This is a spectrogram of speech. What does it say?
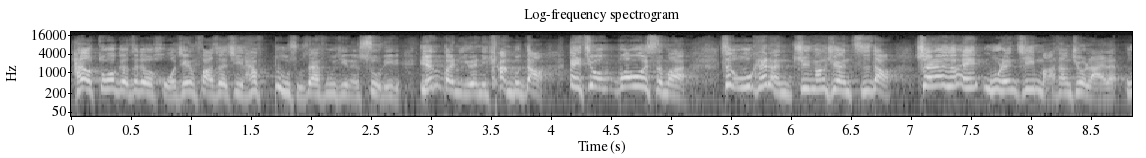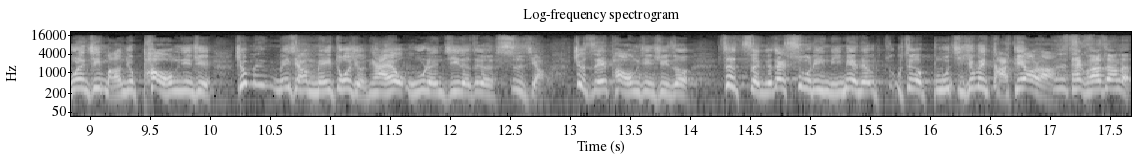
还有多个这个火箭发射器，它部署在附近的树林里。原本以为你看不到，哎，就不知道为什么，这个乌克兰军方居然知道。虽然说，哎，无人机马上就来了，无人机马上就炮轰进去，就没没想到没多久，你还有无人机的这个视角，就直接炮轰进去之后，这整个在树林里面的这个补给就被打掉了，这是太夸张了。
